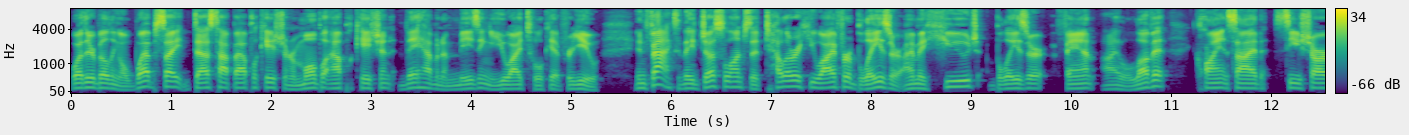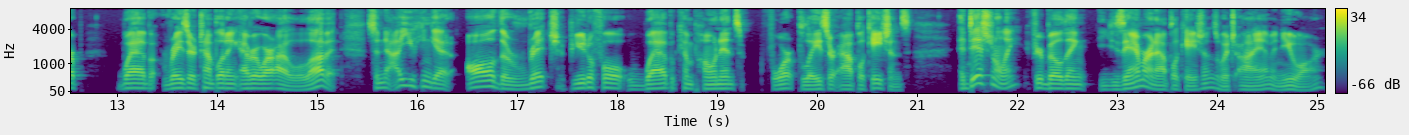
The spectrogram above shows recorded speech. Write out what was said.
Whether you're building a website, desktop application, or mobile application, they have an amazing UI toolkit for you. In fact, they just launched the Telerik UI for Blazor. I'm a huge Blazor fan. I love it. Client side, C sharp, web, razor templating everywhere. I love it. So now you can get all the rich, beautiful web components for Blazor applications. Additionally, if you're building Xamarin applications, which I am and you are,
